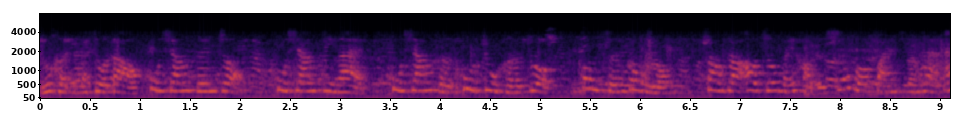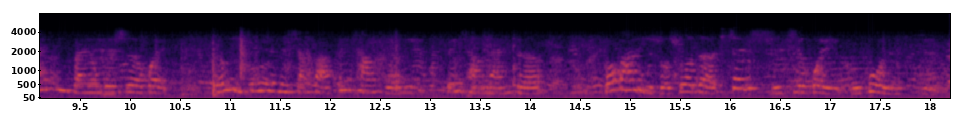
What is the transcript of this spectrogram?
如何能做到互相尊重、互相敬爱、互相和互助合作、共存共荣，创造澳洲美好的生活环境和安定繁荣的社会？尤里先生的想法非常合理，非常难得。佛法里所说的真实智慧不过如此。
